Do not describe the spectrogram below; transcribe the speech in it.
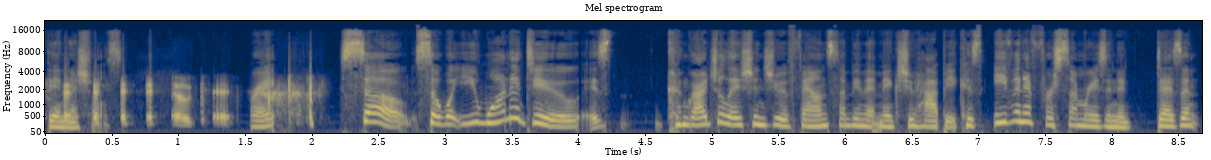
the initials, okay. right? So, so what you want to do is congratulations, you have found something that makes you happy. Because even if for some reason it doesn't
